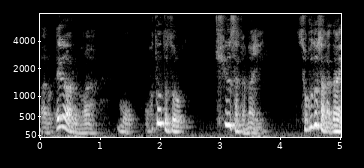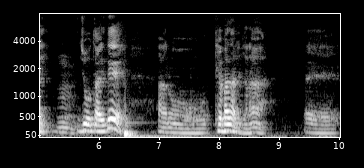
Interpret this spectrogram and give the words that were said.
あの江川のはもうほとんどその急差がない速度差がないうん。状態で、あの手離れから、え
